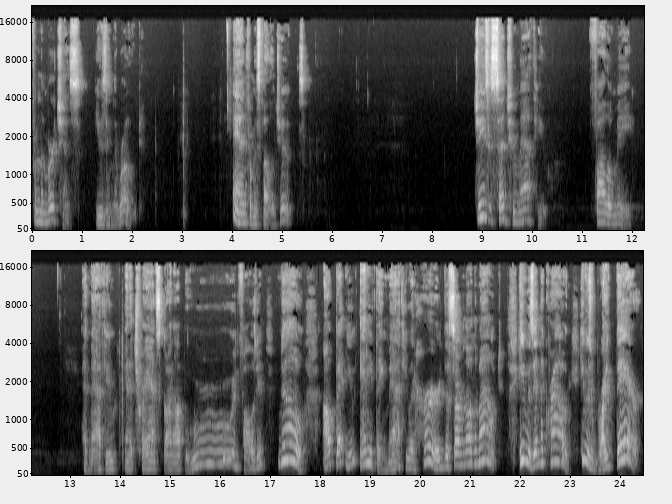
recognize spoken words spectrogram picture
from the merchants using the road and from his fellow Jews. Jesus said to Matthew, Follow me. And Matthew, in a trance, got up ooh, and followed him. No, I'll bet you anything Matthew had heard the Sermon on the Mount. He was in the crowd, he was right there.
